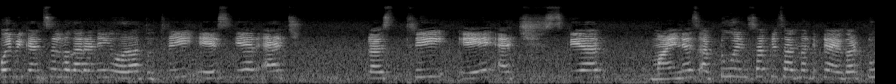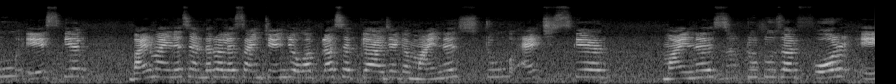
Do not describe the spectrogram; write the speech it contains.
कोई भी कैंसिल वगैरह नहीं हो रहा तो three a square h plus three a h square minus अब टू इन सब के साथ मल्टीप्लाई होगा two a square by minus अंदर वाला साइन चेंज होगा प्लस अब क्या आ जाएगा minus two h square minus two two sir four a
